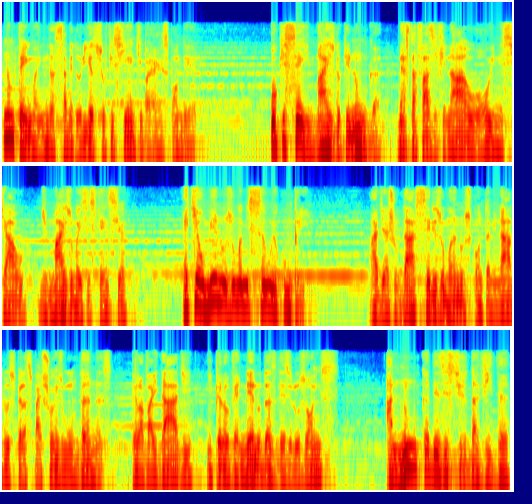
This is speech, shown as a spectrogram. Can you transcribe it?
não tenho ainda sabedoria suficiente para responder. O que sei mais do que nunca, nesta fase final ou inicial de mais uma existência, é que ao menos uma missão eu cumpri. A de ajudar seres humanos contaminados pelas paixões mundanas, pela vaidade e pelo veneno das desilusões, a nunca desistir da vida,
